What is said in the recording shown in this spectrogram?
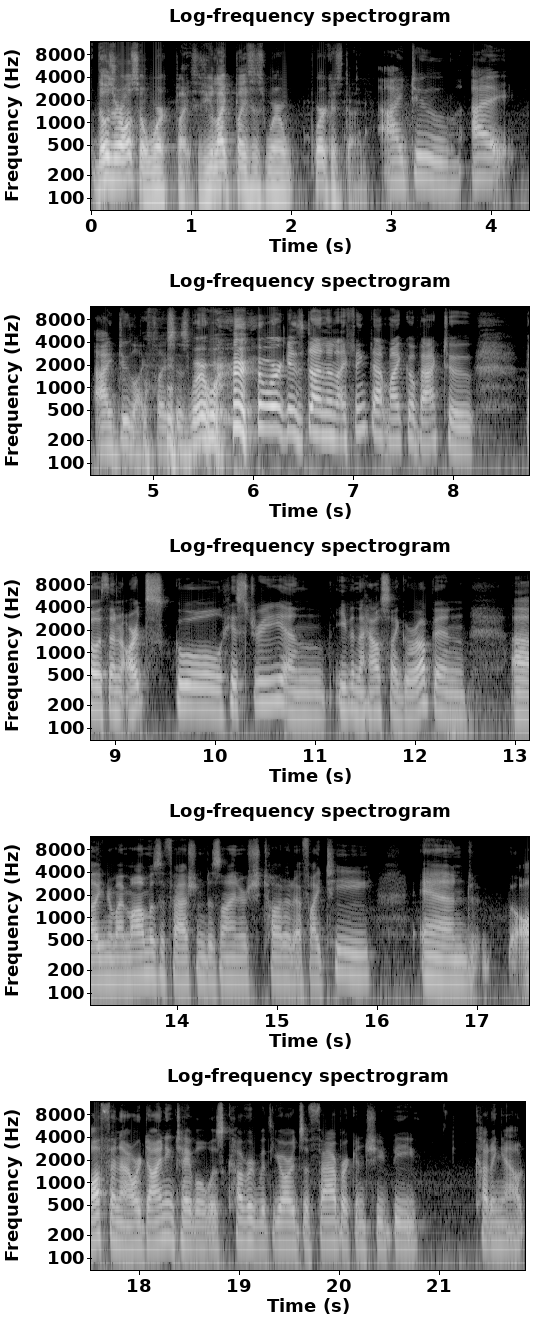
those are also workplaces. You like places where work is done. I do. I I do like places where work, is done, and I think that might go back to both an art school history and even the house I grew up in. Uh, you know, my mom was a fashion designer. She taught at FIT, and often our dining table was covered with yards of fabric, and she'd be cutting out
